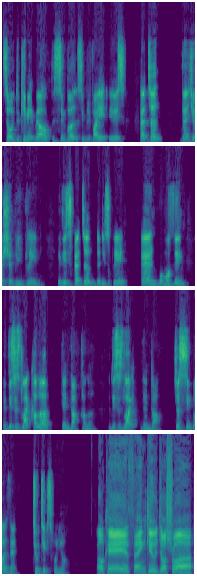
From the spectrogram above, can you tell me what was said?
So to keep it well, to simple simplify it is pattern, then here should be plain. If this pattern, then it's plain. And one more thing, if this is light color, then dark color. If this is light, then dark. Just simple as that. Two tips for you. Okay, thank you, Joshua.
